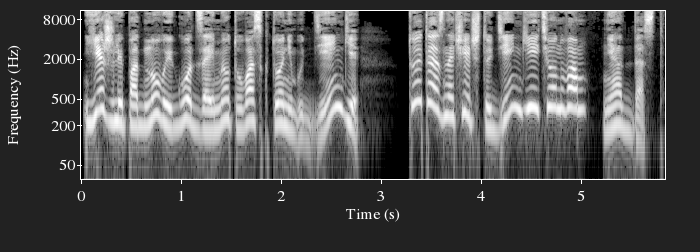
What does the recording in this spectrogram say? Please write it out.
Ежели под Новый год займет у вас кто-нибудь деньги, то это означает, что деньги эти он вам не отдаст.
